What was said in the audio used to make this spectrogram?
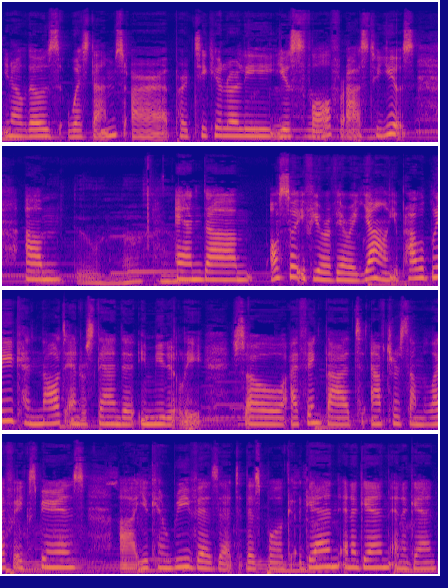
you know, those wisdoms are particularly useful for us to use. Um, and um, also, if you're very young, you probably cannot understand it immediately. So I think that after some life experience, uh, you can revisit this book again and again and again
